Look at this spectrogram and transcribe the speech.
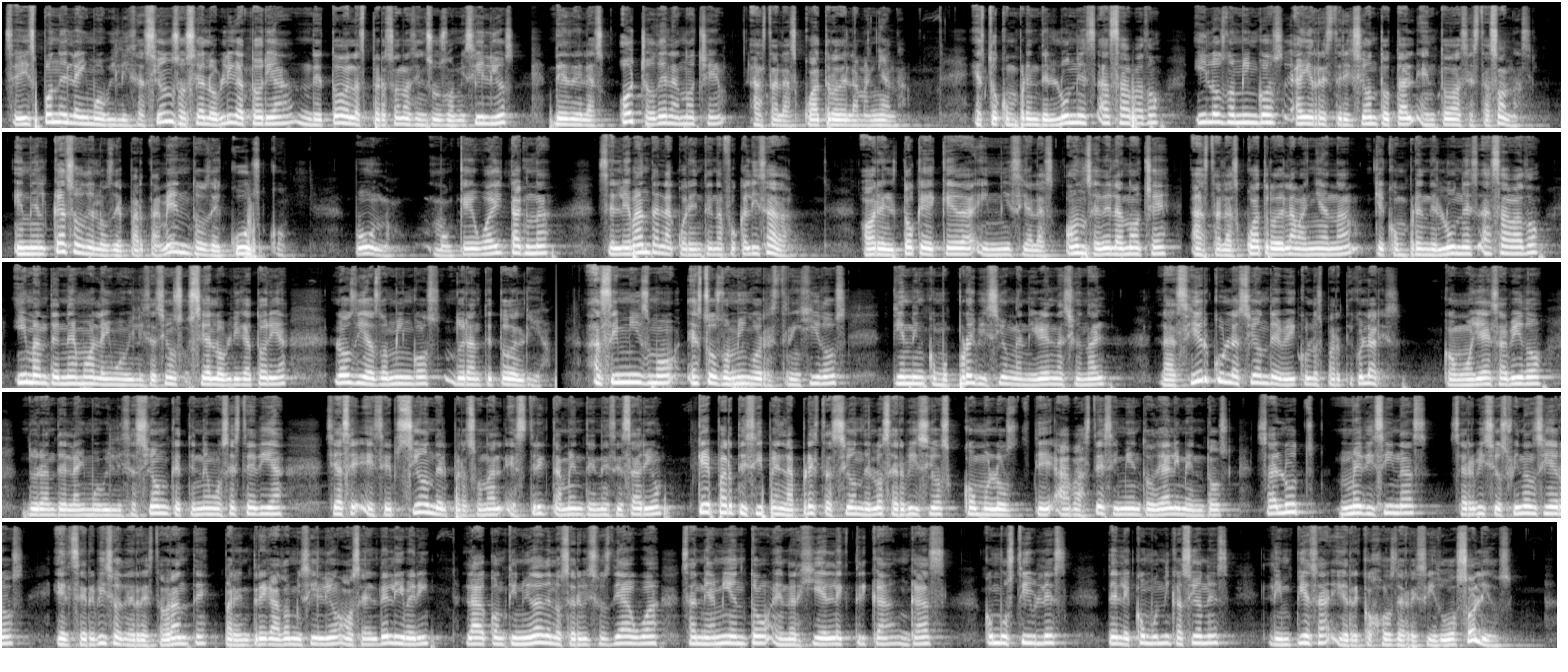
se dispone la inmovilización social obligatoria de todas las personas en sus domicilios desde las 8 de la noche hasta las 4 de la mañana. Esto comprende lunes a sábado y los domingos hay restricción total en todas estas zonas. En el caso de los departamentos de Cusco, Puno, Moquegua y Tacna, se levanta la cuarentena focalizada. Ahora el toque de queda inicia a las 11 de la noche hasta las 4 de la mañana, que comprende lunes a sábado, y mantenemos la inmovilización social obligatoria los días domingos durante todo el día. Asimismo, estos domingos restringidos tienen como prohibición a nivel nacional la circulación de vehículos particulares. Como ya he sabido, durante la inmovilización que tenemos este día, se hace excepción del personal estrictamente necesario que participe en la prestación de los servicios como los de abastecimiento de alimentos, salud, medicinas, servicios financieros, el servicio de restaurante para entrega a domicilio, o sea, el delivery, la continuidad de los servicios de agua, saneamiento, energía eléctrica, gas, combustibles, telecomunicaciones, limpieza y recojos de residuos sólidos.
